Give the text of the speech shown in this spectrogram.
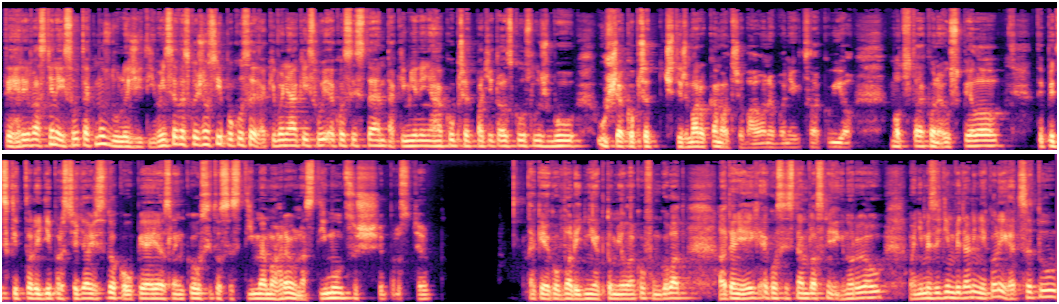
ty hry vlastně nejsou tak moc důležitý. Oni se ve skutečnosti pokusili taky o nějaký svůj ekosystém, taky měli nějakou předplatitelskou službu, už jako před čtyřma rokama třeba, nebo něco takového. Moc to jako neuspělo. Typicky to lidi prostě dělají, že si to koupí a slinkují si to se Steamem a hrajou na Steamu, což je prostě taky jako validní, jak to mělo jako fungovat, ale ten jejich ekosystém vlastně ignorujou. Oni mezi tím vydali několik headsetů,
